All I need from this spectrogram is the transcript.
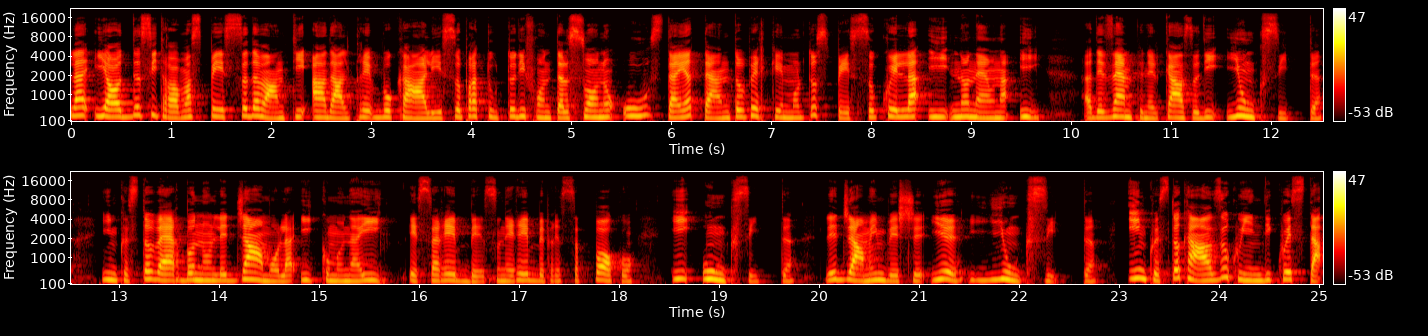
La iod si trova spesso davanti ad altre vocali, soprattutto di fronte al suono U, stai attento perché molto spesso quella I non è una I. Ad esempio nel caso di Jungsit, in questo verbo non leggiamo la I come una I, e sarebbe, suonerebbe pressappoco i unxit. Leggiamo invece yunxit. In questo caso, quindi, questa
